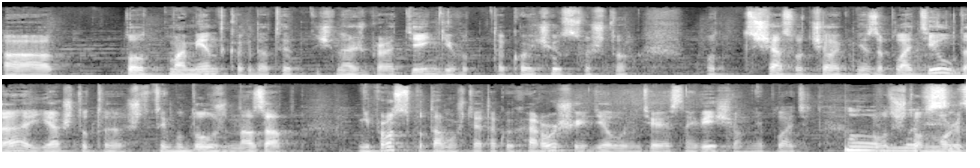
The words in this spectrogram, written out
а тот момент, когда ты начинаешь брать деньги, вот такое чувство, что вот сейчас вот человек мне заплатил, да, я что-то что ему должен назад. Не просто потому, что я такой хороший и делаю интересные вещи, он мне платит. Ну, а вот что он может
